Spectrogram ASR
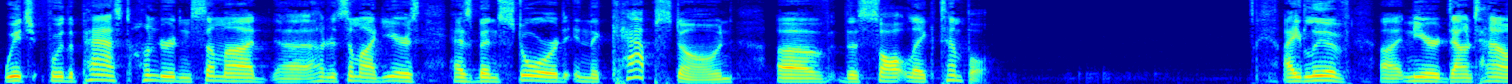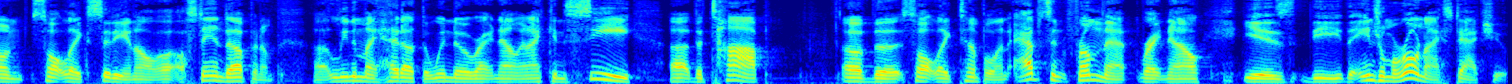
which for the past hundred and some odd, uh, hundred some odd years has been stored in the capstone of the Salt Lake Temple. I live uh, near downtown Salt Lake City, and I'll, I'll stand up and I'm uh, leaning my head out the window right now, and I can see uh, the top of the Salt Lake Temple. And absent from that right now is the, the Angel Moroni statue.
